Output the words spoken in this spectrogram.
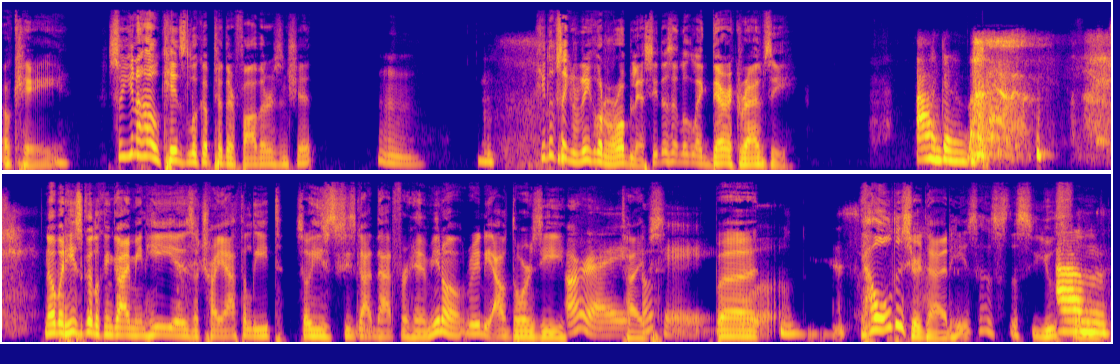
Okay. So you know how kids look up to their fathers and shit. Hmm. He looks like Rico Robles. He doesn't look like Derek Ramsey. Ah, ganun ba? No, but he's a good-looking guy. I mean, he is a triathlete, so he's he's got that for him. You know, really outdoorsy. All right. Types. Okay. But- Cool. yes. How old is your dad? He's this, this youthful, Um,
